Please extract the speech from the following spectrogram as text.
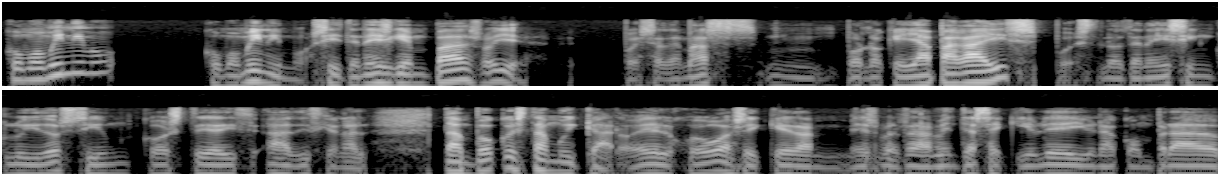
como mínimo, como mínimo, si tenéis Game Pass, oye, pues además, mm, por lo que ya pagáis, pues lo tenéis incluido sin coste adic- adicional. Tampoco está muy caro, ¿eh? el juego, así que es realmente asequible y una compra,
